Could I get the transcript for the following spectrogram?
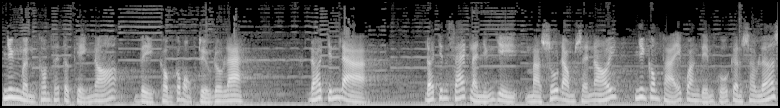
Nhưng mình không thể thực hiện nó vì không có một triệu đô la. Đó chính là đó chính xác là những gì mà số đông sẽ nói nhưng không phải quan điểm của kênh Saulus.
